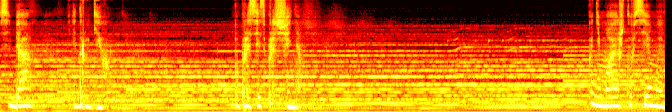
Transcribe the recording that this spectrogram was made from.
себя и других попросить прощения. Понимая, что все мы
